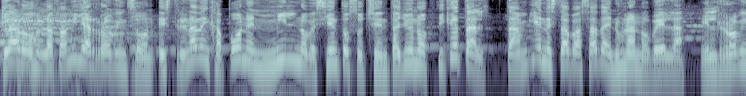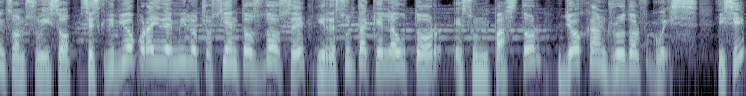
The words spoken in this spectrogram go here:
Claro, la familia Robinson, estrenada en Japón en 1981. ¿Y qué tal? También está basada en una novela, El Robinson Suizo. Se escribió por ahí de 1812 y resulta que el autor es un pastor, Johann Rudolf Weiss. Y sí,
